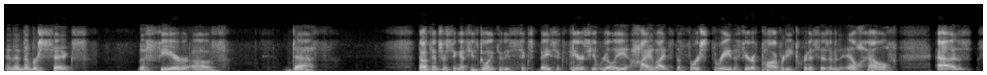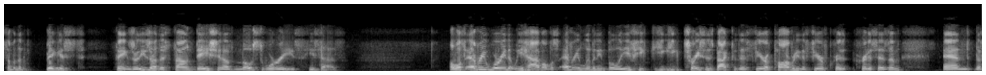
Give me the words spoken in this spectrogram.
And then number six, the fear of death. Now it's interesting as he's going through these six basic fears, he really highlights the first three, the fear of poverty, criticism, and ill health, as some of the biggest things, or these are the foundation of most worries, he says. Almost every worry that we have, almost every limiting belief, he, he, he traces back to the fear of poverty, the fear of criticism, and the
